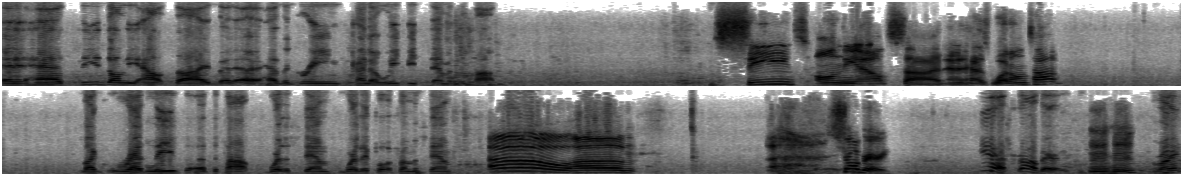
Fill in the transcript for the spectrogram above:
and it has seeds on the outside, but uh, it has a green kind of leafy stem at the top. Seeds on the outside, and it has what on top? Like red leaves at the top, where the stem, where they pull it from the stem. Oh, um, uh, strawberry. Yeah, strawberry. Mm-hmm. right?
